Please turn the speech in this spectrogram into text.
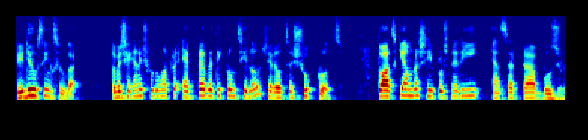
রিডিউসিং সুগার। তবে সেখানে শুধুমাত্র একটা ব্যতিক্রম ছিল সেটা হচ্ছে সুক্রোজ। তো আজকে আমরা সেই প্রশ্নেরই অ্যান্সারটা বুঝব।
